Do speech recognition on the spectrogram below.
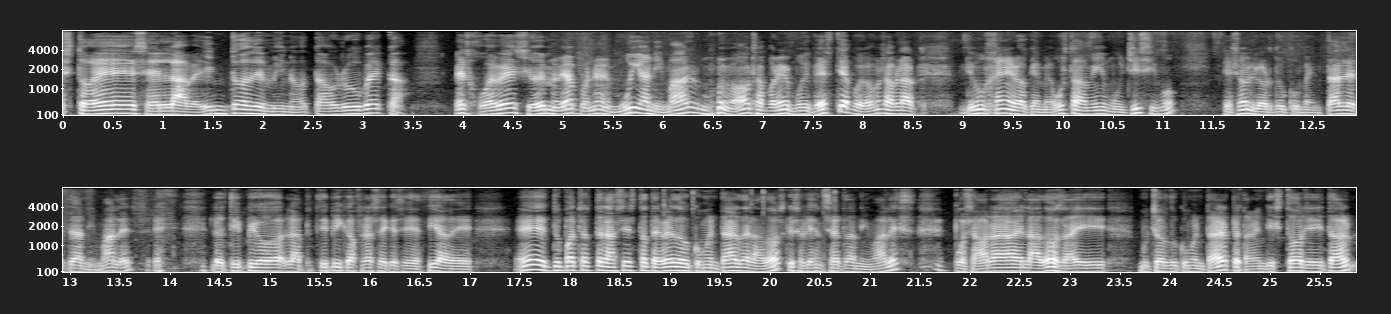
Esto es el laberinto de Minotauro Beca. Es jueves y hoy me voy a poner muy animal, vamos a poner muy bestia, porque vamos a hablar de un género que me gusta a mí muchísimo, que son los documentales de animales. Lo típico, la típica frase que se decía de eh, tú pachaste la siesta te ves documentales de la 2 que solían ser de animales. Pues ahora en la 2 hay muchos documentales, pero también de historia y tal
